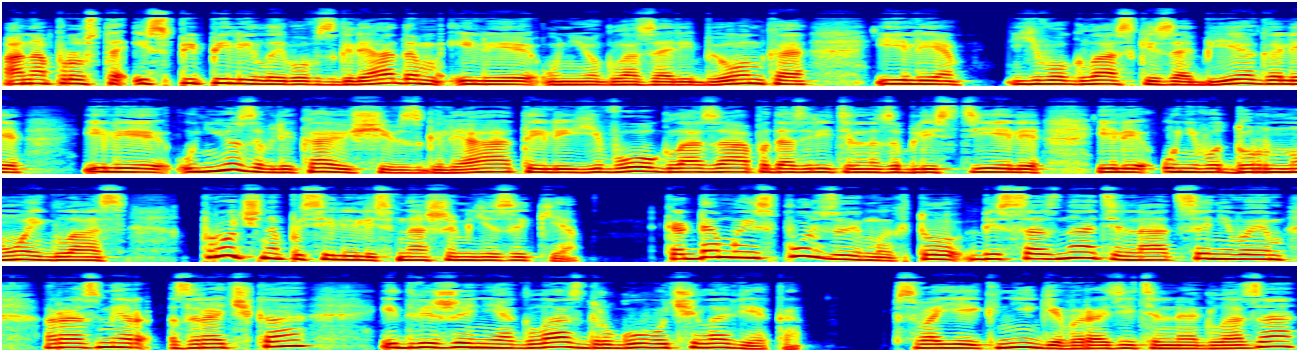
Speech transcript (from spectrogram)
«она просто испепелила его взглядом» или «у нее глаза ребенка» или его глазки забегали, или у нее завлекающий взгляд, или его глаза подозрительно заблестели, или у него дурной глаз, прочно поселились в нашем языке. Когда мы используем их, то бессознательно оцениваем размер зрачка и движение глаз другого человека. В своей книге «Выразительные глаза»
